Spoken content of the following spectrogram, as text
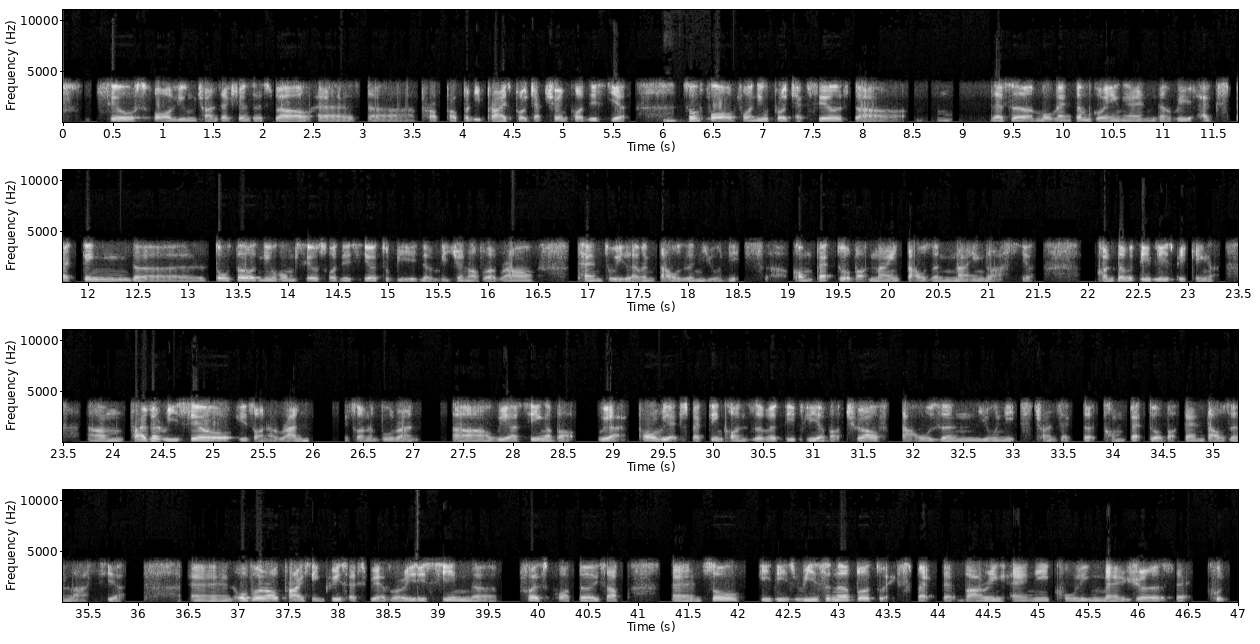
sales volume transactions as well as the pro- property price projection for this year. Mm-hmm. So for, for new project sales, uh, there's a momentum going, and uh, we're expecting the total new home sales for this year to be in the region of around 10 to 11,000 units, uh, compared to about 9,009 last year, conservatively speaking. Um, private resale is on a run, it's on a bull run. Uh, we are seeing about we are probably expecting conservatively about 12,000 units transacted compared to about 10,000 last year. And overall price increase, as we have already seen, the first quarter is up. And so it is reasonable to expect that barring any cooling measures that could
